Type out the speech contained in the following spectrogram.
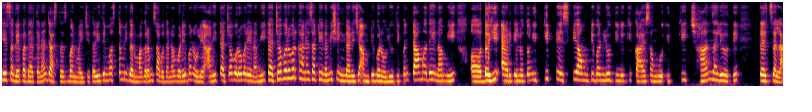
हे सगळे पदार्थ ना जास्तच बनवायचे. तर इथे मस्त मी गरमागरम साबुदाणा वडे बनवले आणि त्याच्याबरोबर आहे ना, मी त्याच्याबरोबर खाण्यासाठी ना, मी शेंगदाण्याची आमटी बनवली होती. पण त्यामध्ये ना, मी दही ऍड केलं होतं आणि इतकी टेस्टी आमटी बनली होती ना, की काय सांगू इतकी छान झाली होती. तर चला,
